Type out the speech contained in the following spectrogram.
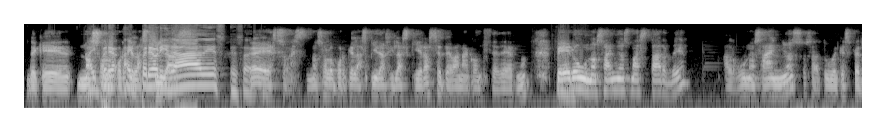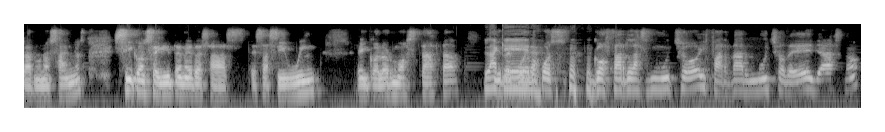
de que no hay solo porque hay las prioridades. exacto. pidas, eso es, no solo porque las pidas y las quieras se te van a conceder, ¿no? Pero unos años más tarde, algunos años, o sea, tuve que esperar unos años, sí conseguí tener esas, esas E-Wing en color mostaza La y que recuerdo era. pues gozarlas mucho y fardar mucho de ellas, ¿no?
